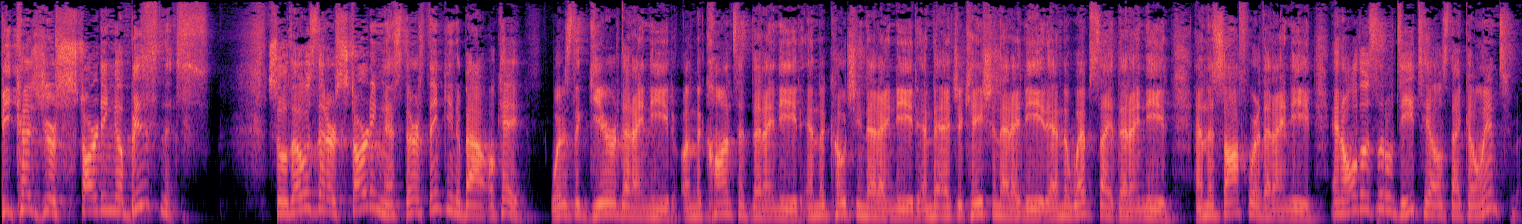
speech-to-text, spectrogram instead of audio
because you're starting a business. So those that are starting this, they're thinking about, okay, what is the gear that I need, and the content that I need, and the coaching that I need, and the education that I need, and the website that I need, and the software that I need, and all those little details that go into it.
